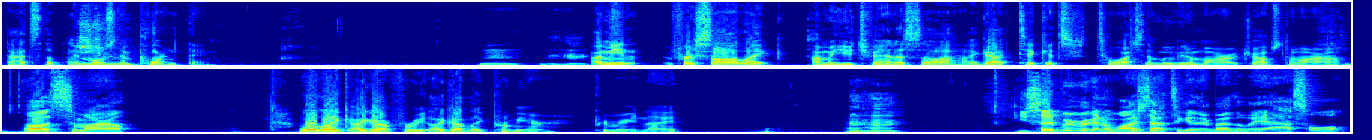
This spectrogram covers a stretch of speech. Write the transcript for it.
That's the That's most true. important thing. Mm, hmm I mean, for Saw, like I'm a huge fan of Saw. I got tickets to watch the movie tomorrow. It drops tomorrow. Oh, it's tomorrow. Well, like I got free. I got like premiere premiere night. hmm You said we were gonna watch that together. By the way, asshole.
